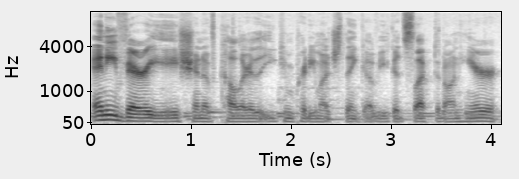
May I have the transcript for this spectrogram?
any variation of color that you can pretty much think of, you could select it on here.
